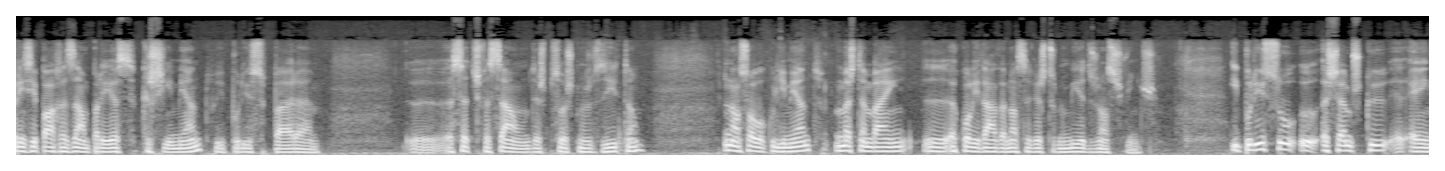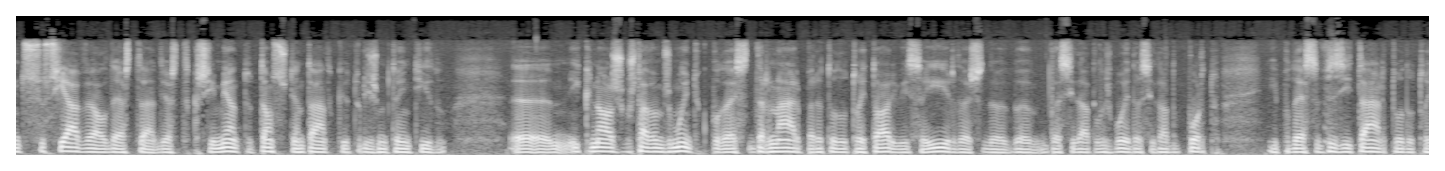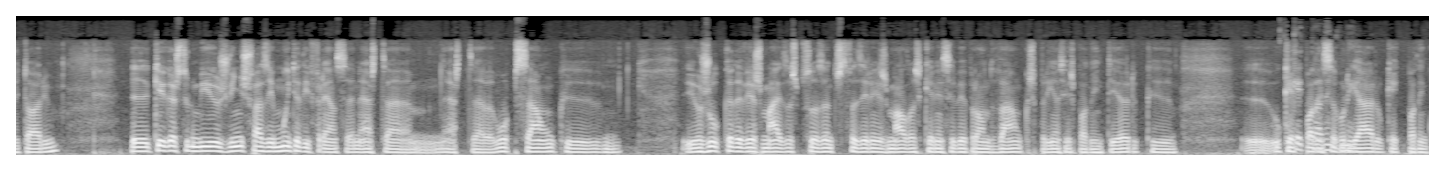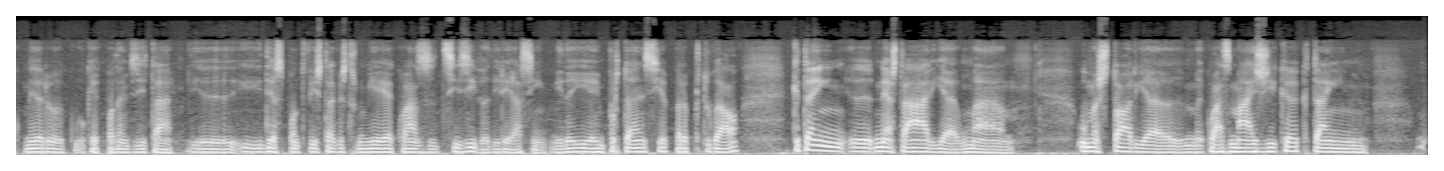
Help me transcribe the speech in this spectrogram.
principal razão para esse crescimento e por isso para uh, a satisfação das pessoas que nos visitam, não só o acolhimento, mas também uh, a qualidade da nossa gastronomia dos nossos vinhos. E por isso achamos que é indissociável desta, deste crescimento tão sustentado que o turismo tem tido e que nós gostávamos muito que pudesse drenar para todo o território e sair das, da, da, da, cidade de Lisboa e da cidade do Porto e pudesse visitar todo o território, uh, que a gastronomia e os vinhos fazem muita diferença nesta, nesta opção que eu julgo que cada vez mais as pessoas antes de fazerem as malas querem saber para onde vão, que experiências podem ter, que Uh, o que é que, é podem saborear, comer? o que é que podem comer, o que é que podem visitar. E, e, desse ponto de vista a gastronomia é quase decisiva, diria assim. E daí a importância para Portugal, que tem uh, nesta área uma, uma história quase mágica, que tem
